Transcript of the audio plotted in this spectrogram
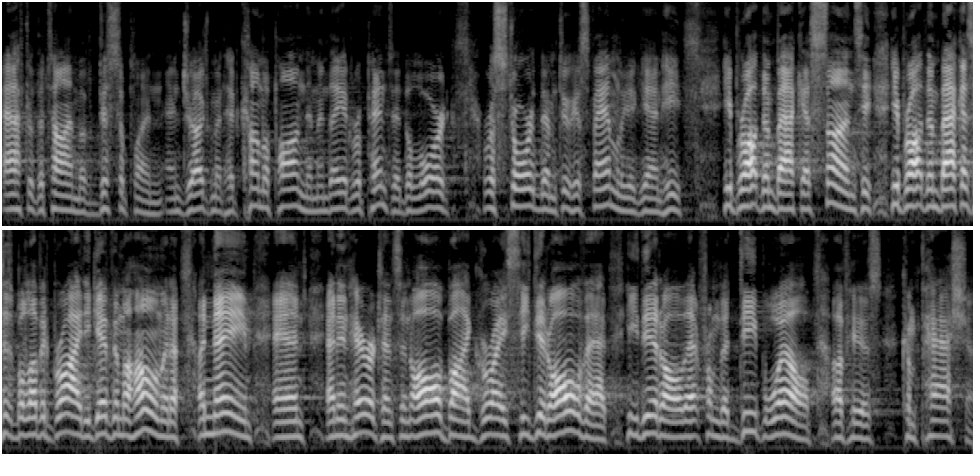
after the time of discipline and judgment had come upon them and they had repented, the Lord restored them to his family again. He, he brought them back as sons. He, he brought them back as his beloved bride. He gave them a home and a, a name and an inheritance, and all by grace. He did all that. He did all that from the deep well of his compassion.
